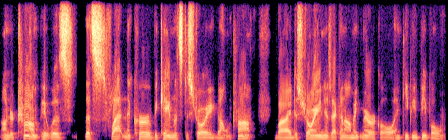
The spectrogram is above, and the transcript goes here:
Under Trump, it was let's flatten the curve became let's destroy Donald Trump by destroying his economic miracle and keeping people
